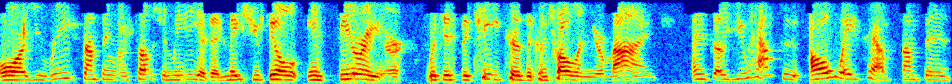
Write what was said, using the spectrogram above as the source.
or you read something on social media that makes you feel inferior, which is the key to the controlling your mind. And so you have to always have something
